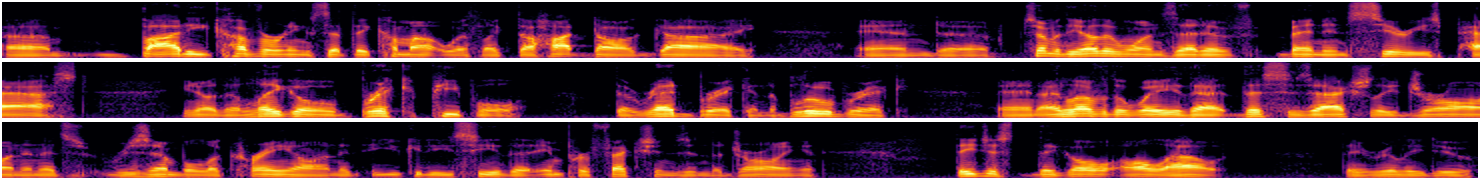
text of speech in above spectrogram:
um, body coverings that they come out with, like the hot dog guy, and uh, some of the other ones that have been in series past. You know, the Lego brick people, the red brick and the blue brick and I love the way that this is actually drawn and it's resemble a crayon. It, you could see the imperfections in the drawing, and they just they go all out. They really do.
